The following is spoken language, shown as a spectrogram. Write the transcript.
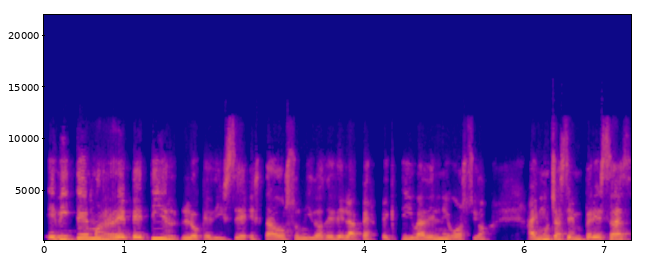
evitemos repetir lo que dice Estados Unidos desde la perspectiva del negocio. Hay muchas empresas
